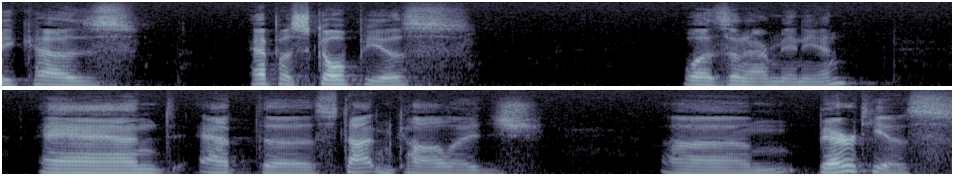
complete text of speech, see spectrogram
because Episcopius was an Arminian, and at the Staten College, um, Bertius,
